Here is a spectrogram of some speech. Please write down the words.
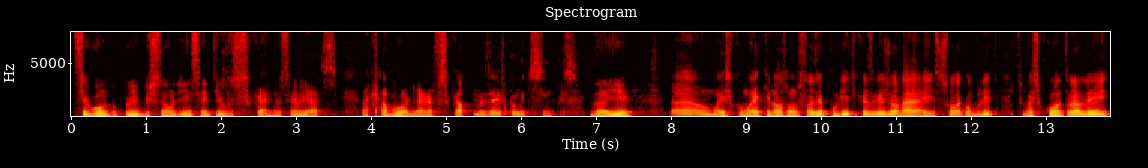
Segundo, proibição de incentivos fiscais no ICMS. Acabou a guerra fiscal. Mas aí fica muito simples. Daí ah, mas como é que nós vamos fazer políticas regionais, só com política, mas contra a lei?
